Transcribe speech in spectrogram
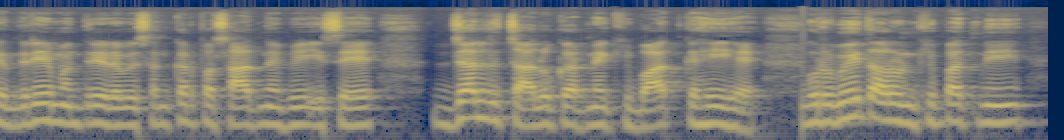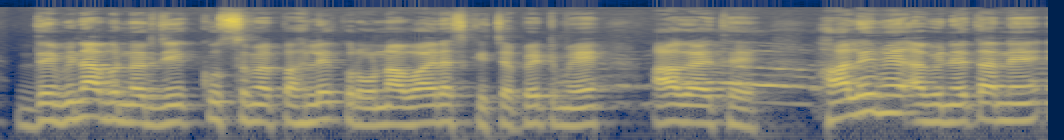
केंद्रीय मंत्री रविशंकर प्रसाद ने भी इसे जल्द चालू करने की बात कही है। गुरमीत और उनकी पत्नी देविना बनर्जी कुछ समय पहले कोरोना वायरस की चपेट में आ गए थे। हाल ही में अभिनेता ने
